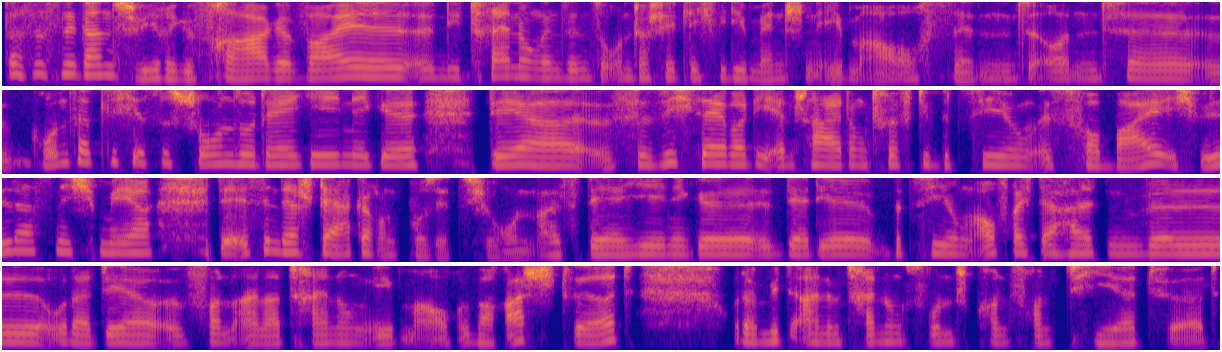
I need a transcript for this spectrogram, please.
Das ist eine ganz schwierige Frage, weil äh, die Trennungen sind so unterschiedlich, wie die Menschen eben auch sind. Und äh, grundsätzlich ist es schon so derjenige, der für sich selber die Entscheidung trifft, die Beziehung ist vorbei, ich will das nicht mehr, der ist in der stärkeren Position als derjenige, der die Beziehung aufrechterhalten will oder der von einer Trennung eben auch überrascht wird oder mit einem Trennungswunsch konfrontiert wird.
